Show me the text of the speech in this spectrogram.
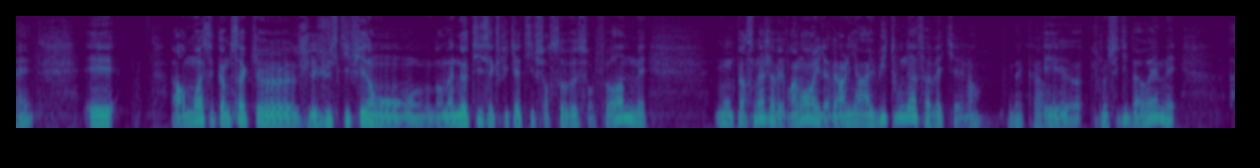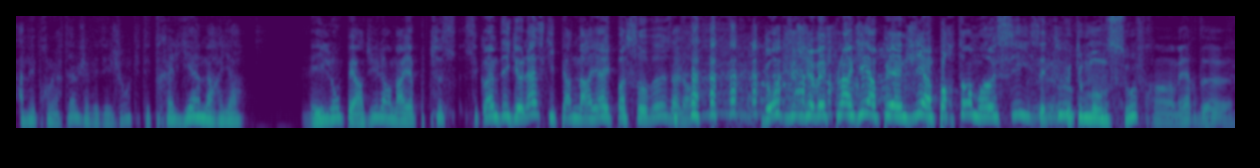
Ouais. Et alors moi, c'est comme ça que je l'ai justifié dans mon dans ma notice explicative sur sauveuse sur le forum, mais mon personnage avait vraiment, il avait un lien à 8 ou 9 avec elle. Hein. D'accord. Et euh, je me suis dit, bah ouais, mais à mes premières tables, j'avais des gens qui étaient très liés à Maria. Et ils l'ont perdu, leur Maria. C'est- quand même dégueulasse qu'ils perdent Maria et pas Sauveuse, alors. Donc j'avais flingué un PNJ important, moi aussi, c'est tout. Que tout le monde souffre, hein, merde.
